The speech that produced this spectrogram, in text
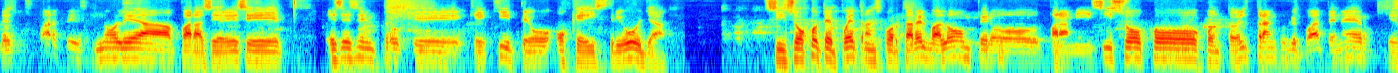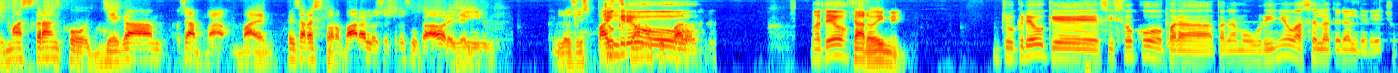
de sus partes, no le da para hacer ese, ese centro que, que quite o, o que distribuya. Sissoko te puede transportar el balón, pero para mí Sissoko, con todo el tranco que pueda tener, que es más tranco, llega, o sea, va, a empezar a estorbar a los otros jugadores, los espacios Yo creo, Mateo. Claro, dime. Yo creo que Sissoko para, para Mourinho va a ser lateral derecho.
